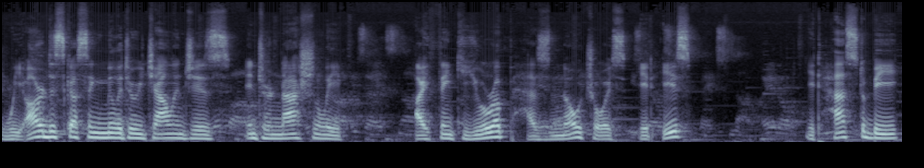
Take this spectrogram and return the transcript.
we are discussing military challenges internationally. I think Europe has no choice. It is, it has to be,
